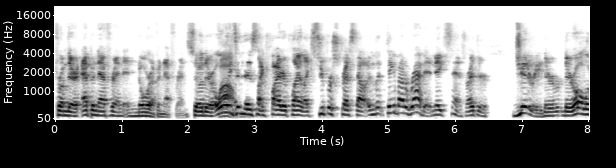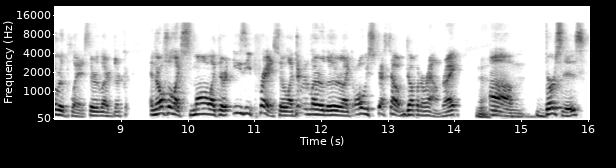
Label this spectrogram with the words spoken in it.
from their epinephrine and norepinephrine. So they're always wow. in this like fight or flight, like super stressed out. And think about a rabbit, it makes sense, right? They're jittery, they're they're all over the place. They're like they're and they're also like small, like they're easy prey. So like they're, they're, they're like always stressed out and jumping around, right? Yeah. Um, versus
